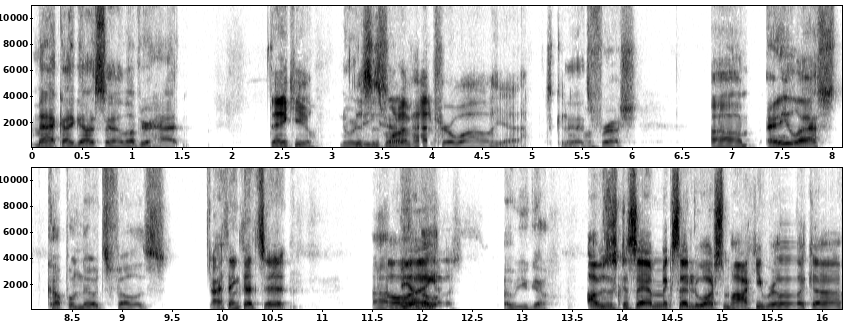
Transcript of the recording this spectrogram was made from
Mac, I gotta say, I love your hat. Thank you. this is one. I've had for a while. Yeah, it's good. Yeah, it's fresh. Um, any last couple notes, fellas? I think that's it. Uh, Oh, be I, the- oh, you go. I was just gonna say I'm excited to watch some hockey. We're like uh,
